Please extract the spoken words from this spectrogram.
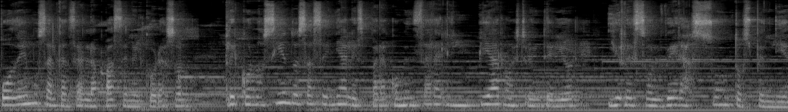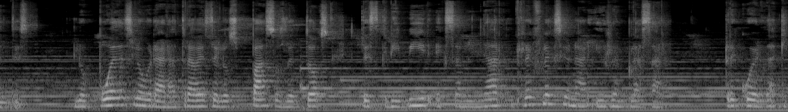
Podemos alcanzar la paz en el corazón reconociendo esas señales para comenzar a limpiar nuestro interior y resolver asuntos pendientes. Lo puedes lograr a través de los pasos de TOX de escribir, examinar, reflexionar y reemplazar. Recuerda que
